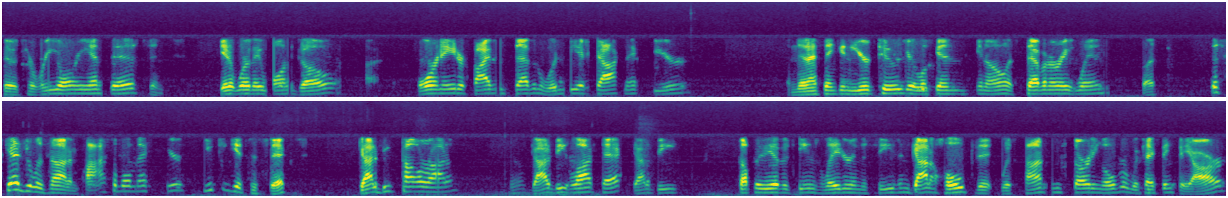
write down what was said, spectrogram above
to, to reorient this and get it where they want to go. Four and eight or five and seven wouldn't be a shock next year. And then I think in year two, you're looking, you know, at seven or eight wins. The schedule is not impossible next year. You can get to six. Got to beat Colorado. Got to beat La Tech. Got to beat a couple of the other teams later in the season. Got to hope that Wisconsin starting over, which I think they are.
